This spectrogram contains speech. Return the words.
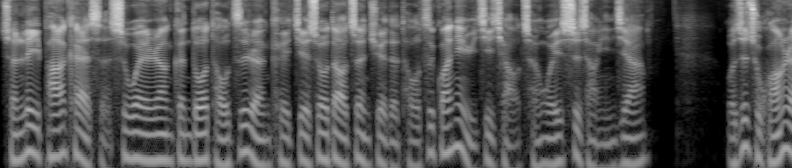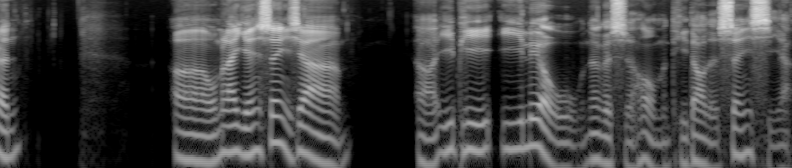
成立 Podcast 是为了让更多投资人可以接收到正确的投资观念与技巧，成为市场赢家。我是楚狂人。呃，我们来延伸一下，啊、，EP 一六五那个时候我们提到的升息啊。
